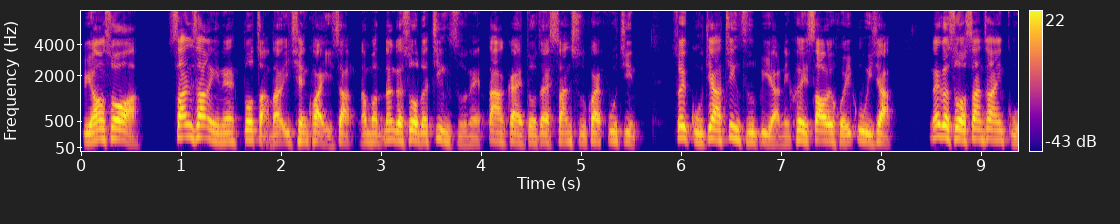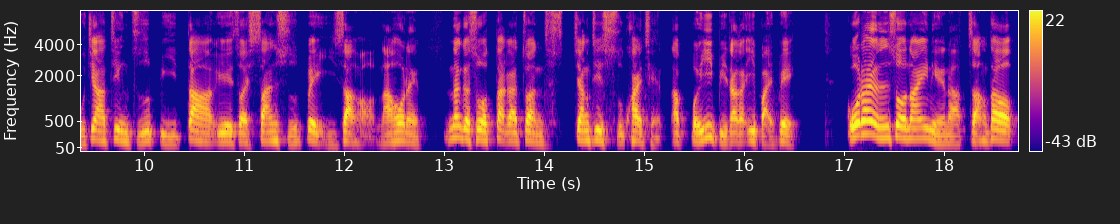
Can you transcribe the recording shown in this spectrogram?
比方说啊，三商银呢都涨到一千块以上，那么那个时候的净值呢大概都在三十块附近，所以股价净值比啊，你可以稍微回顾一下。那个时候，三商银股价净值比大约在三十倍以上啊，然后呢，那个时候大概赚将近十块钱啊，本益比大概一百倍。国泰人寿那一年啊，涨到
